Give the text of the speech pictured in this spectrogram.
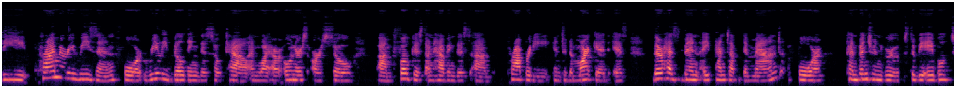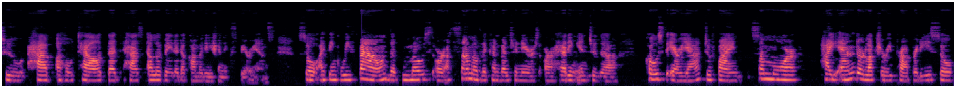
The primary reason for really building this hotel and why our owners are so um, focused on having this um, property into the market is there has been a pent up demand for convention groups to be able to have a hotel that has elevated accommodation experience. So I think we found that most or some of the conventioneers are heading into the coast area to find some more high end or luxury properties. So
